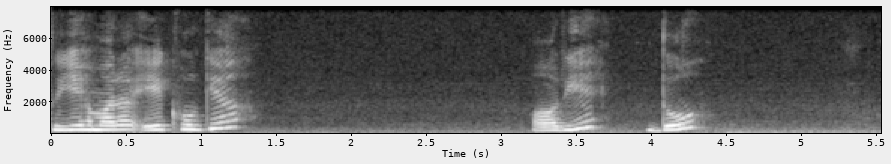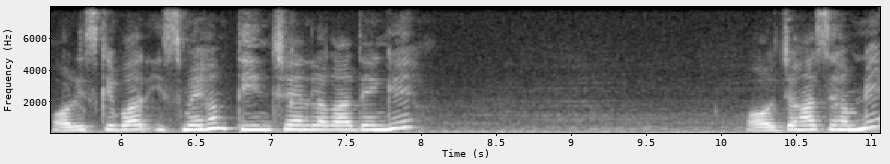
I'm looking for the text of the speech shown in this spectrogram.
तो ये हमारा एक हो गया और ये दो। और इसके बाद इसमें हम तीन चैन लगा देंगे। और जहाँ से हमने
